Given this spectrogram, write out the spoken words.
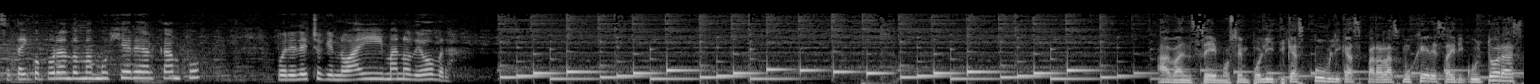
se está incorporando más mujeres al campo por el hecho que no hay mano de obra. Avancemos en políticas públicas para las mujeres agricultoras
